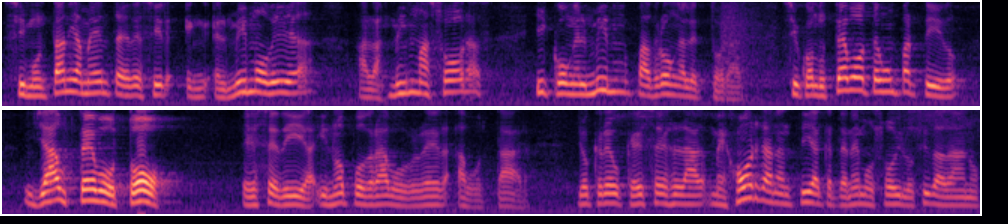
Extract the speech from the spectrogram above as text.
simultáneamente, es decir, en el mismo día, a las mismas horas y con el mismo padrón electoral. Si cuando usted vota en un partido, ya usted votó ese día y no podrá volver a votar. Yo creo que esa es la mejor garantía que tenemos hoy los ciudadanos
